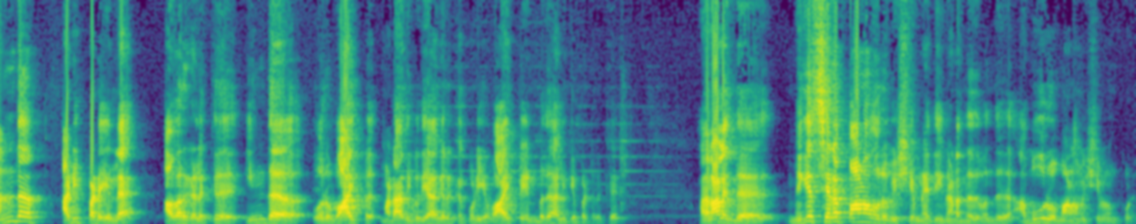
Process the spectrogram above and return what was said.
அந்த அடிப்படையில் அவர்களுக்கு இந்த ஒரு வாய்ப்பு மடாதிபதியாக இருக்கக்கூடிய வாய்ப்பு என்பது அளிக்கப்பட்டிருக்கு. அதனால் இந்த மிக சிறப்பான ஒரு விஷயம் நேற்று நடந்தது வந்து அபூர்வமான விஷயமும் கூட.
